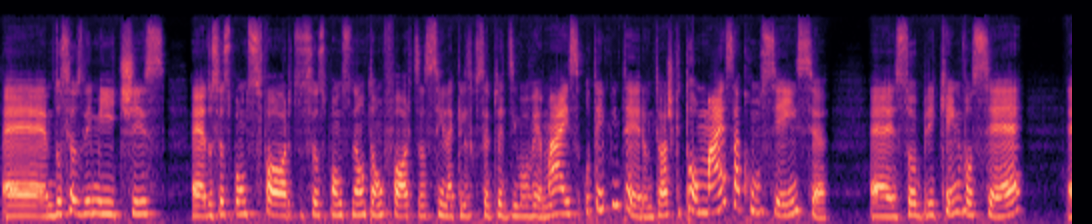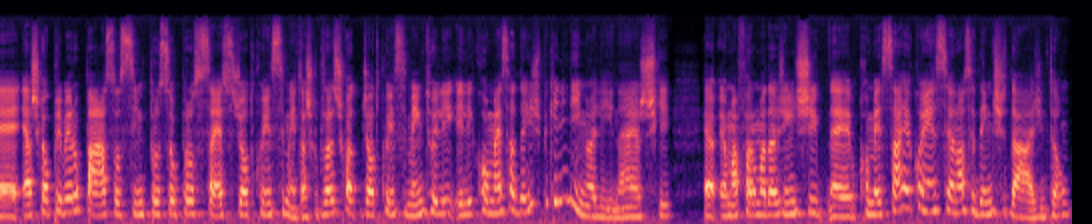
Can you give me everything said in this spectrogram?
é, dos seus limites, é, dos seus pontos fortes, dos seus pontos não tão fortes assim, daqueles que você precisa desenvolver mais, o tempo inteiro. Então, acho que tomar essa consciência é, sobre quem você é, é, acho que é o primeiro passo, assim, para o seu processo de autoconhecimento. Acho que o processo de autoconhecimento, ele, ele começa desde pequenininho ali, né? Acho que é, é uma forma da gente é, começar a reconhecer a nossa identidade. Então,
